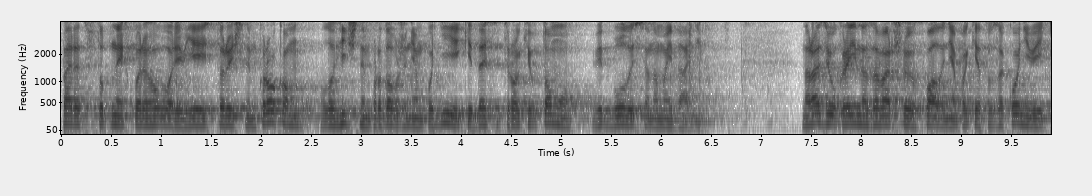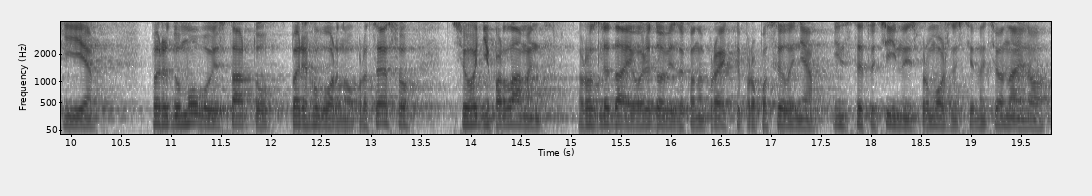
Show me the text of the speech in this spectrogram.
передвступних переговорів є історичним кроком, логічним продовженням подій, які 10 років тому відбулися на Майдані. Наразі Україна завершує ухвалення пакету законів, які є передумовою старту переговорного процесу. Сьогодні парламент розглядає урядові законопроекти про посилення інституційної спроможності Національного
